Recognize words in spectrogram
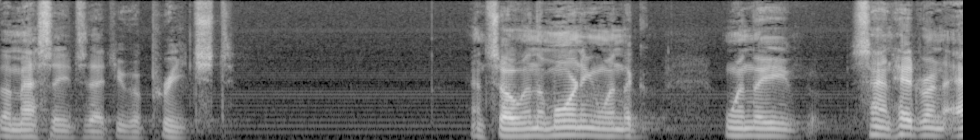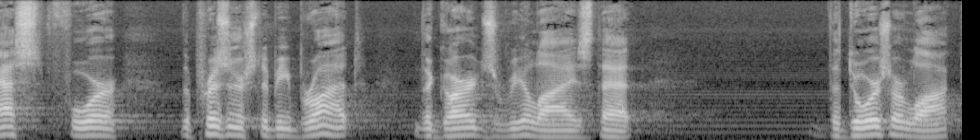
the message that you have preached. And so in the morning, when the, when the Sanhedrin asked for the prisoners to be brought, the guards realized that the doors are locked,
